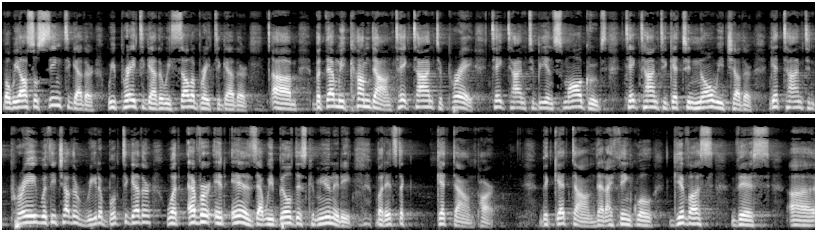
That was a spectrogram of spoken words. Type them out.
But we also sing together, we pray together, we celebrate together. Um, but then we come down, take time to pray, take time to be in small groups, take time to get to know each other, get time to pray with each other, read a book together, whatever it is that we build this community. But it's the get down part the get down that I think will give us this uh,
